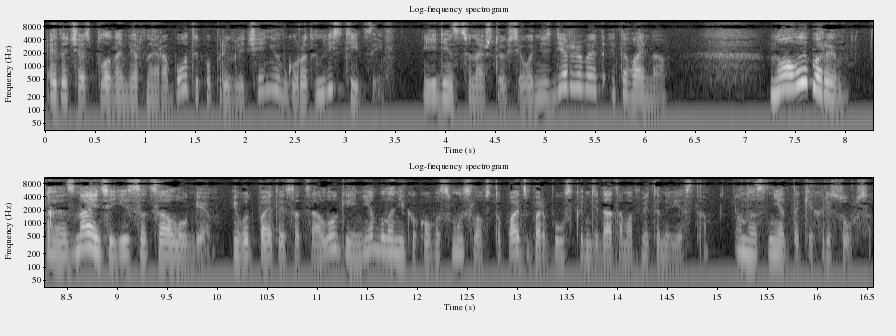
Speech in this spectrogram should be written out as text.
Это часть планомерной работы по привлечению в город инвестиций. Единственное, что их сегодня сдерживает, это война. Ну а выборы, э, знаете, есть социология. И вот по этой социологии не было никакого смысла вступать в борьбу с кандидатом от Митинвеста. У нас нет таких ресурсов.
